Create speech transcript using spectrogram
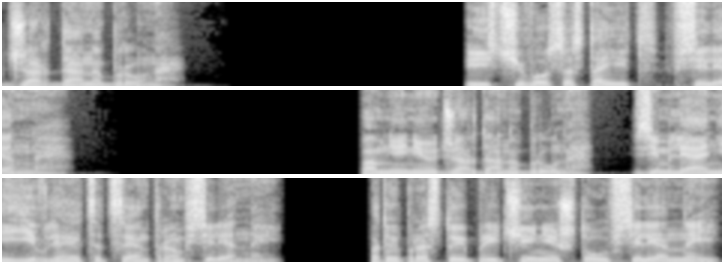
Джордана Бруно. Из чего состоит Вселенная? По мнению Джордана Бруно, Земля не является центром Вселенной, по той простой причине, что у Вселенной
